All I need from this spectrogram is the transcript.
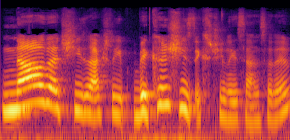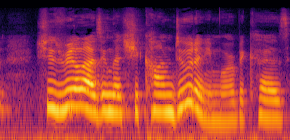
Now that she's actually because she's extremely sensitive she's realizing that she can't do it anymore because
